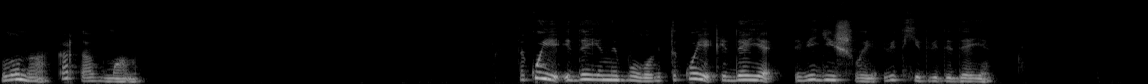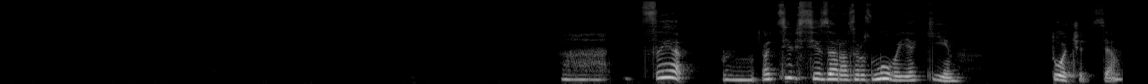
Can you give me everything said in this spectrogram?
Луна, карта обману. Такої ідеї не було. Від такої ідеї відійшли, відхід від ідеї. Це оці всі зараз розмови, які точаться,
